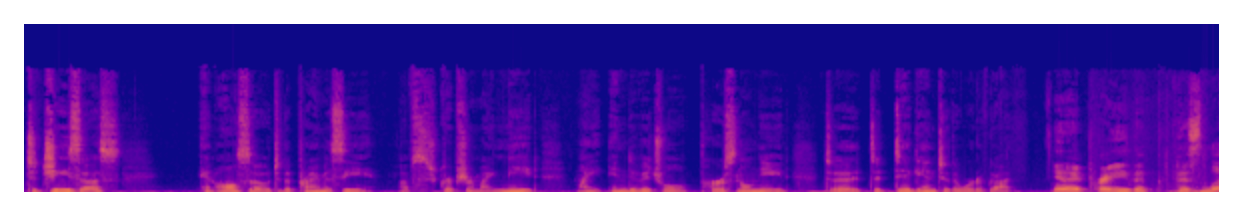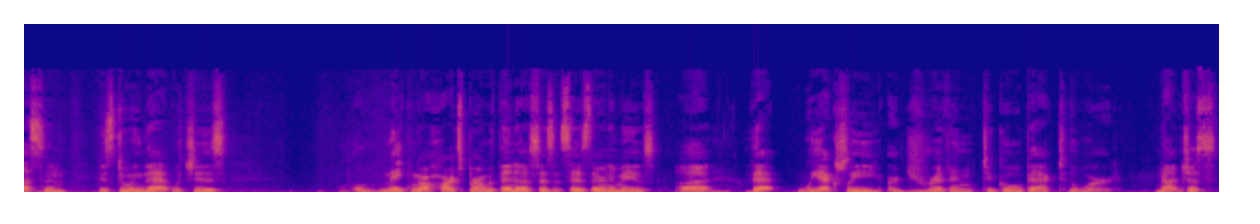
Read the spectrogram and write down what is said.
to Jesus, and also to the primacy of Scripture. My need, my individual, personal need to to dig into the Word of God. And I pray that this lesson is doing that, which is making our hearts burn within us, as it says there in Emmaus, uh, that we actually are driven to go back to the Word, not just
